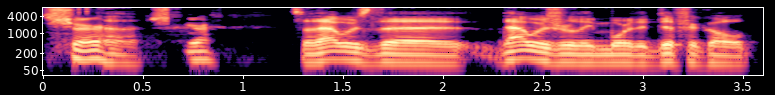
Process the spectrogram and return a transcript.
Sure, uh, sure. So that was the that was really more the difficult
